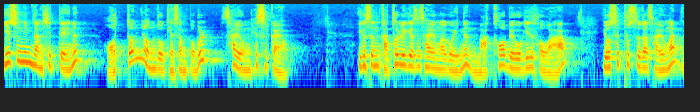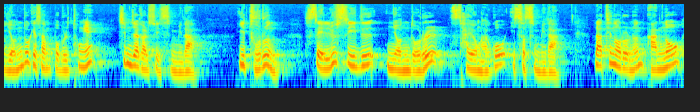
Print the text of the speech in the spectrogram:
예수님 당시 때에는 어떤 연도 계산법을 사용했을까요? 이것은 가톨릭에서 사용하고 있는 마커 베오기서와 요세푸스가 사용한 연도 계산법을 통해 짐작할 수 있습니다. 이 둘은 셀류시드 연도를 사용하고 있었습니다. 라틴어로는 아노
